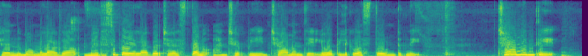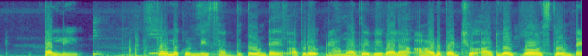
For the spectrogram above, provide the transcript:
చందమామలాగా మెరిసిపోయేలాగా చేస్తాను అని చెప్పి చామంతి లోపలికి వస్తూ ఉంటుంది. చామంతి తల్లి పూలకుండి సర్దుతూ ఉంటే అప్పుడు రామాదేవి వాళ్ళ ఆడపడుచు అటువైపుగా వస్తూ ఉంటే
